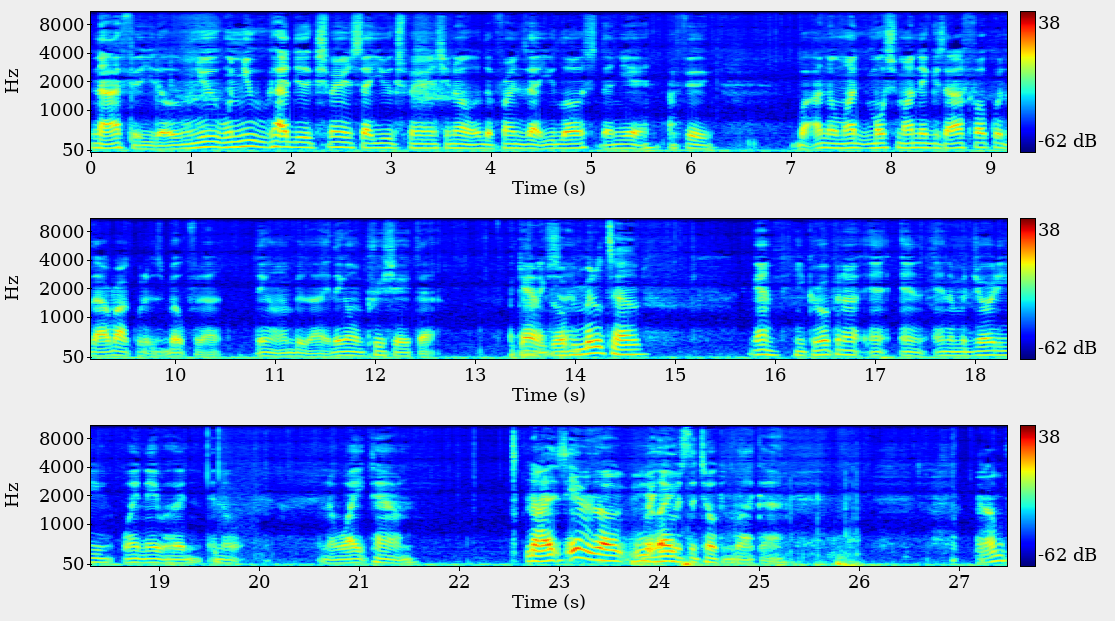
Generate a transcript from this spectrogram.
Nah, I feel you though. When you when you had the experience that you experienced, you know, the friends that you lost, then yeah, I feel you. But I know my most of my niggas that I fuck with, that I rock with, is built for that. They gonna be like, they gonna appreciate that. Again, I grew up in Middletown. Again, he grew up in a in, in, in a majority white neighborhood in a in a white town, No, it's even though you where like, he was the token black guy. and I'm,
